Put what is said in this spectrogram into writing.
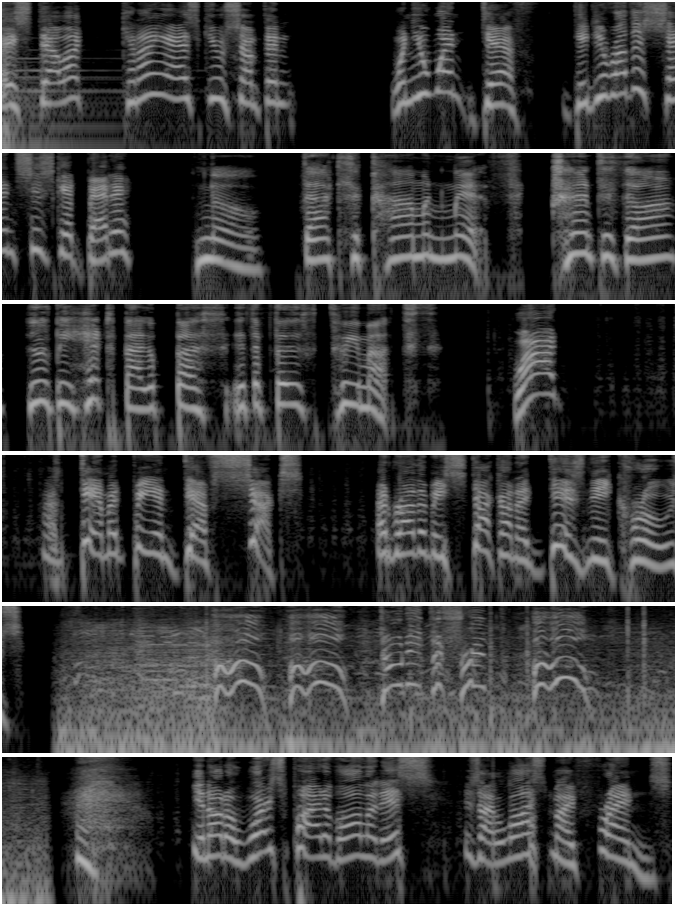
Hey, Stella, can I ask you something? When you went deaf, did your other senses get better? No, that's a common myth. Chances are you'll be hit by a bus in the first three months. What? Oh, damn it, being deaf sucks. I'd rather be stuck on a Disney cruise. Oh, oh, don't eat the shrimp. Oh. you know, the worst part of all of this is I lost my friends.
